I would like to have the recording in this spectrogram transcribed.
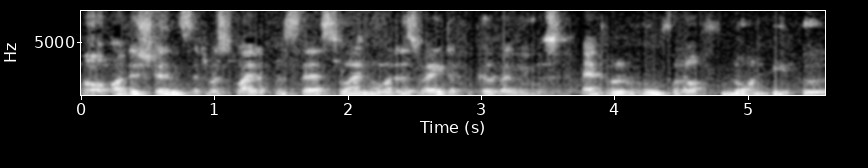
or auditions. It was quite a process. So I know it is very difficult when you enter a room full of known people,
